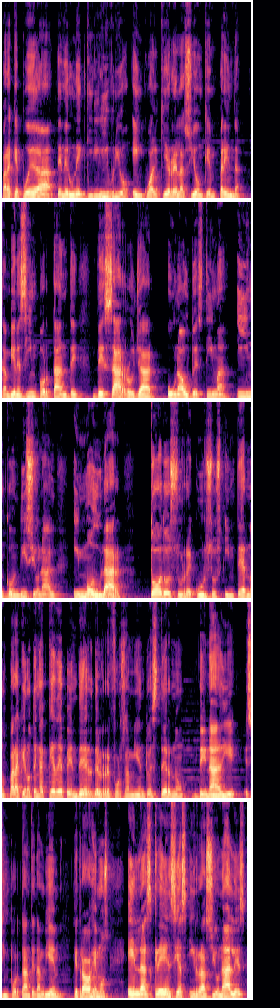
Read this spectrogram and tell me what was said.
para que pueda tener un equilibrio en cualquier relación que emprenda. También es importante desarrollar una autoestima incondicional y modular todos sus recursos internos para que no tenga que depender del reforzamiento externo de nadie. Es importante también que trabajemos en las creencias irracionales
